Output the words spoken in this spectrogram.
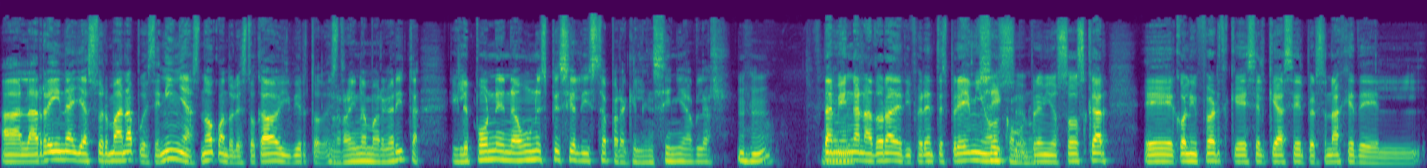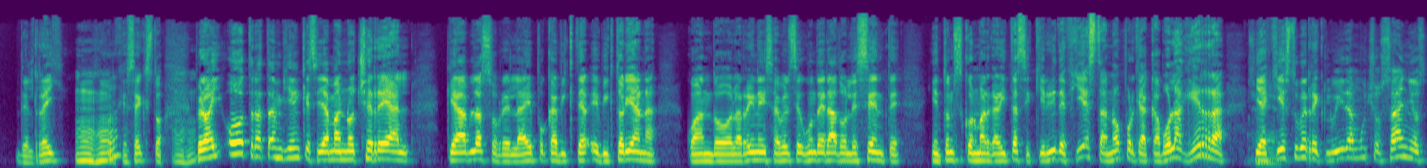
a la reina y a su hermana, pues de niñas, ¿no? Cuando les tocaba vivir todo La esto. reina Margarita. Y le ponen a un especialista para que le enseñe a hablar. También ganadora de diferentes premios, Sí, eh, no. premios Oscar. Eh, Colin Firth, que es el que hace el personaje del, del rey. Jorge VI. Pero hay otra también que se llama Noche Real, que habla sobre la época victor- eh, victoriana, cuando la reina Isabel II era adolescente y entonces con Margarita se quiere ir de fiesta, ¿no? Porque acabó la guerra y aquí estuve recluida muchos años.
